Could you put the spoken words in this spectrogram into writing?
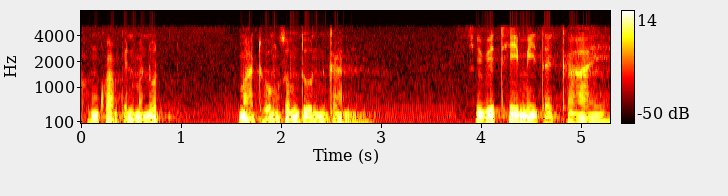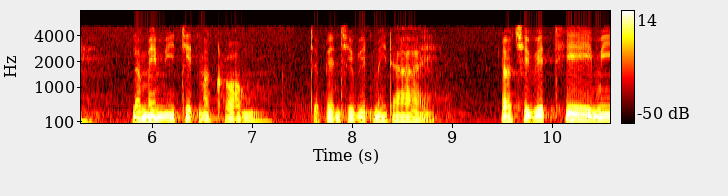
ของความเป็นมนุษย์ มาทวงสมดุลกัน ชีวิตที่มีแต่กาย แล้วไม่มีจิตมาครอง จะเป็นชีวิตไม่ได้ แล้วชีวิตที่มี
